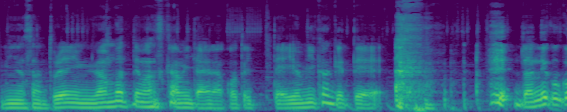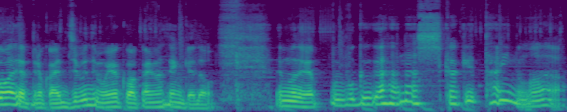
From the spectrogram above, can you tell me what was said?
皆さんトレーニング頑張ってますかみたいなこと言って呼びかけて なんでここまでやってるのか自分でもよく分かりませんけどでもやっぱ僕が話しかけたいのは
